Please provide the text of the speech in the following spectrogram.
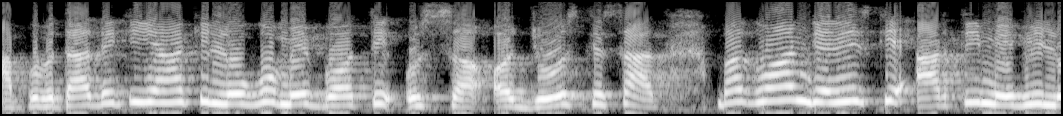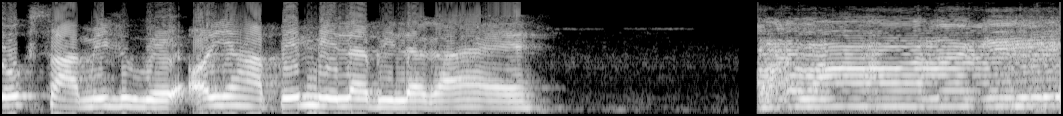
आपको बता दें कि यहाँ के लोगों में बहुत ही उत्साह और जोश के साथ भगवान गणेश की आरती में भी लोग शामिल हुए और यहाँ पे मेला भी लगा है। भगवान की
